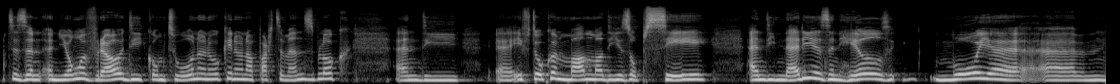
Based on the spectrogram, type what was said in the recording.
het is een, een jonge vrouw die komt wonen ook in een appartementsblok. En die eh, heeft ook een man, maar die is op zee. En die Nettie is een heel mooie, ehm,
